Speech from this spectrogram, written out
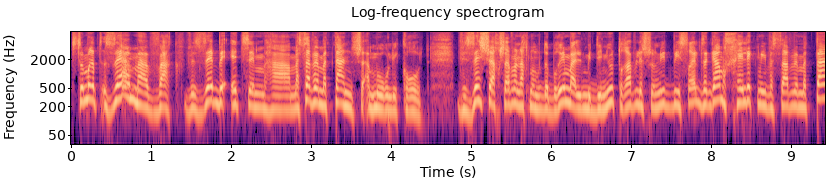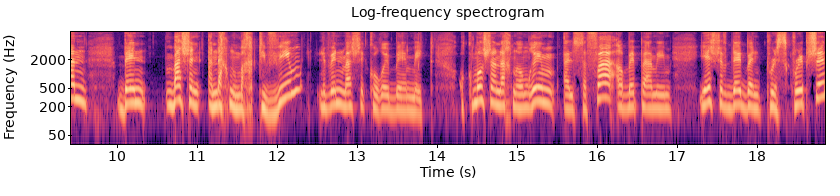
זאת אומרת, זה המאבק, וזה בעצם המשא ומתן שאמור לקרות. וזה שעכשיו אנחנו מדברים על מדיניות רב-לשונית בישראל, זה גם חלק ממשא ומתן בין מה שאנחנו מכתיבים לבין מה שקורה באמת. או כמו שאנחנו אומרים על שפה הרבה פעמים, יש הבדל בין prescription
